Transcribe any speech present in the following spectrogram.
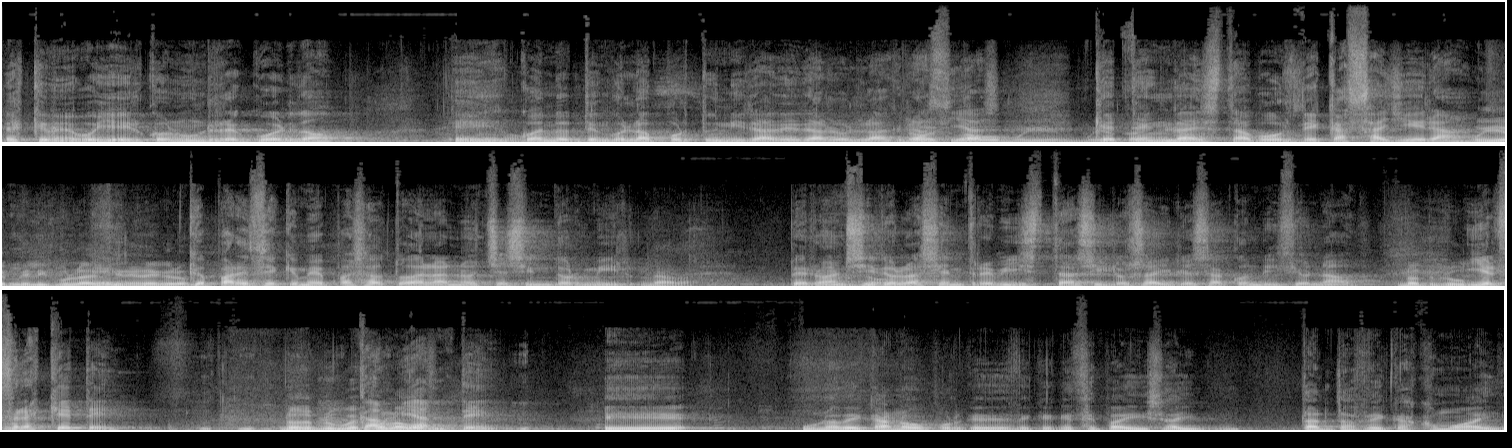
es que me voy a ir con un recuerdo eh, cuando tengo la oportunidad de daros las gracias, que tenga esta voz de cazallera. Muy de película de cine negro. Que parece que me he pasado toda la noche sin dormir. Nada. Pero han sido las entrevistas y los aires acondicionados. No te preocupes. Y el fresquete. No te preocupes cambiante. por la voz. Eh, una beca no, porque desde que en este país hay tantas becas como hay,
